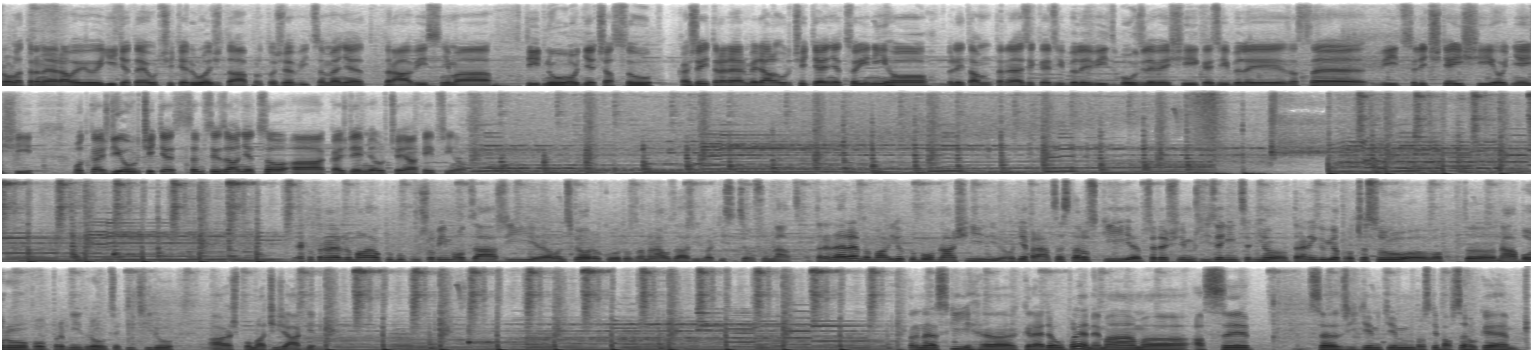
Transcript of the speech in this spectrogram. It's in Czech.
Role trenéra ve vývoji dítěte je určitě důležitá, protože víceméně tráví s nima v týdnu hodně času. Každý trenér mi dal určitě něco jiného. Byli tam trenéři, kteří byli víc bouřlivější, kteří byli zase víc ličtější, hodnější. Od každého určitě jsem si vzal něco a každý měl určitě nějaký přínos. Jako trenér do malého klubu působím od září loňského roku, to znamená od září 2018. Trenérem do malého klubu obnáší hodně práce, starostí, především řízení celého tréninkového procesu od náboru po první, druhou, třetí třídu až po mladší žáky. Trenérský krédo úplně nemám, asi se řídím tím prostě bav se hokejem.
